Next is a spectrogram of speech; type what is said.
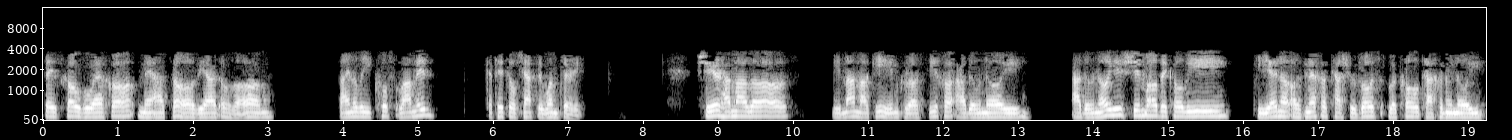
ששך ובואך מעתה ועד עולם. Finally, Kuf Lamed, capital chapter 130. שיר המעלות, ממה מכים קרוסיך אדוני. אדוני שמע בקולי, תהיינה אוזניך קשובות לכל תחנונוי.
